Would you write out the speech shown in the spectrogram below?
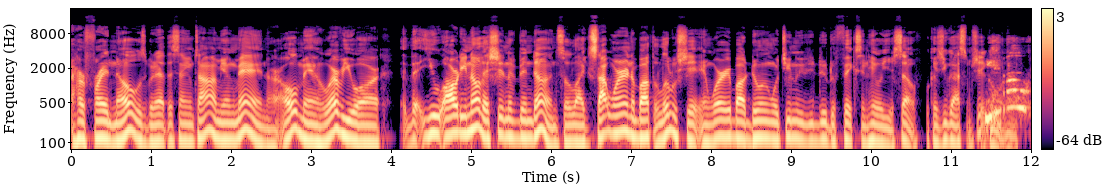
her friend knows, but at the same time, young man or old man, whoever you are, that you already know that shouldn't have been done. So like stop worrying about the little shit and worry about doing what you need to do to fix and heal yourself because you got some shit going You on. know,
